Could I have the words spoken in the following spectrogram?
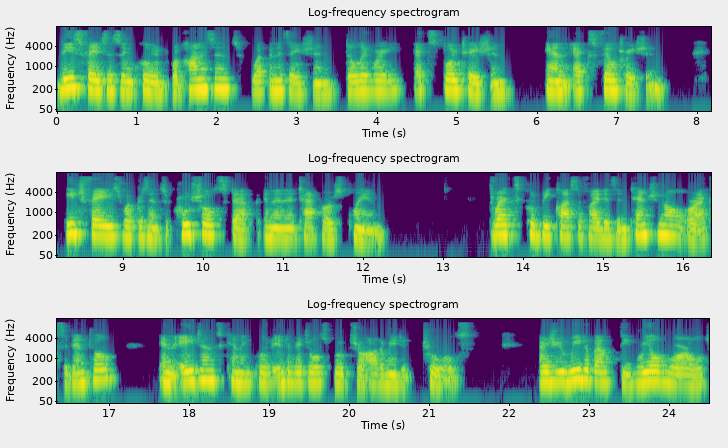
These phases include reconnaissance, weaponization, delivery, exploitation, and exfiltration. Each phase represents a crucial step in an attacker's plan. Threats could be classified as intentional or accidental, and agents can include individuals, groups, or automated tools. As you read about the real world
